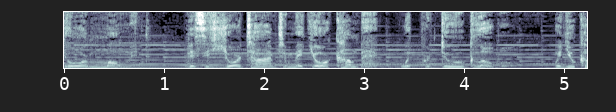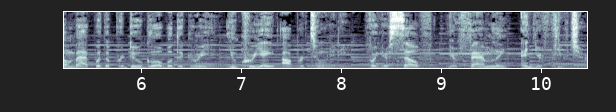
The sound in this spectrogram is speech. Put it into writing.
Your moment. This is your time to make your comeback with Purdue Global. When you come back with a Purdue Global degree, you create opportunity for yourself, your family, and your future.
